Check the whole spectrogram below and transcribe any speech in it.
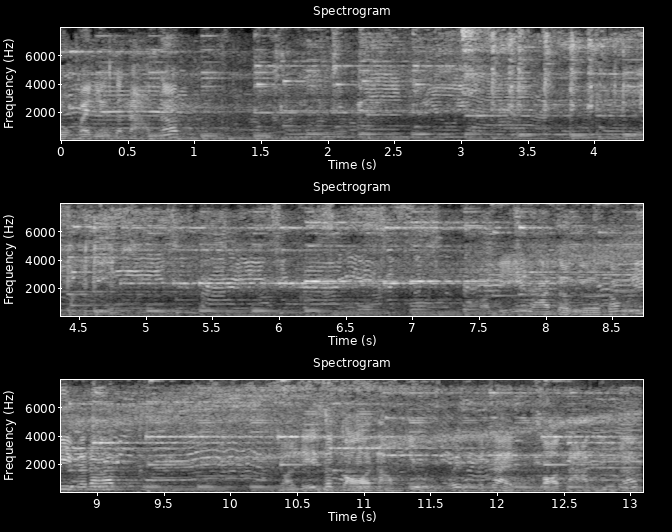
ลงไปในสนามครับตอนนี้ทางเนินต้องรีบนะครับ ตอนนี้สกอร์นำอยู่เฮ้ยไม่ใช่สกอร์ตามอยู่ครับ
